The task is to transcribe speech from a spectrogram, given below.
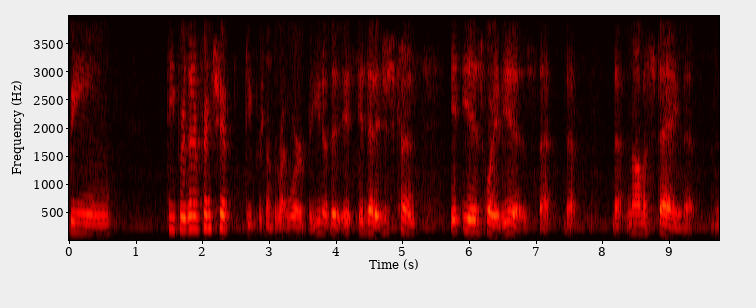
being deeper than a friendship deeper is not the right word but you know that it, it that it just kind of it is what it is that that that namaste that the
